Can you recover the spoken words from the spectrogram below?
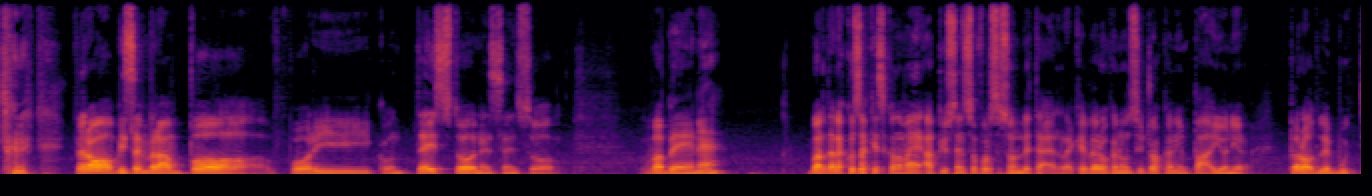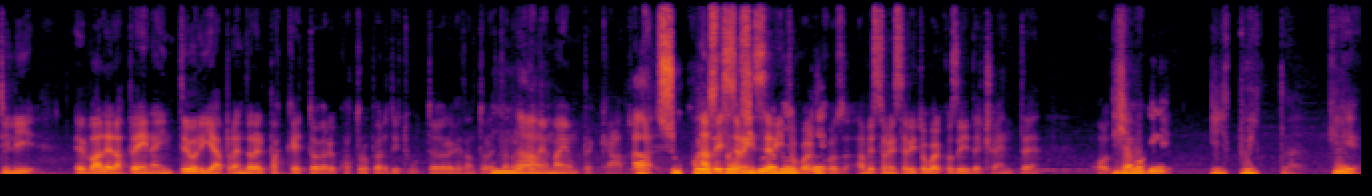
Però mi sembra un po' fuori contesto, nel senso va bene, Guarda, la cosa che secondo me ha più senso forse sono le terre, che è vero che non si giocano in Pioneer, però le butti lì e vale la pena in teoria prendere il pacchetto e avere 4 per di tutte, perché tanto le terre no. non è mai un peccato. Ah, su questo avessero, inserito qualcosa, avessero inserito qualcosa di decente. Oltre. Diciamo che il tweet che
